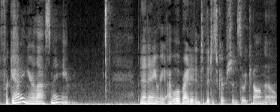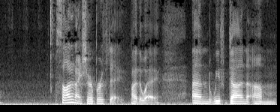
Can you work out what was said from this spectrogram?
forgetting your last name. But at any rate, I will write it into the description so we can all know. San and I share a birthday, by the way and we've done um,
